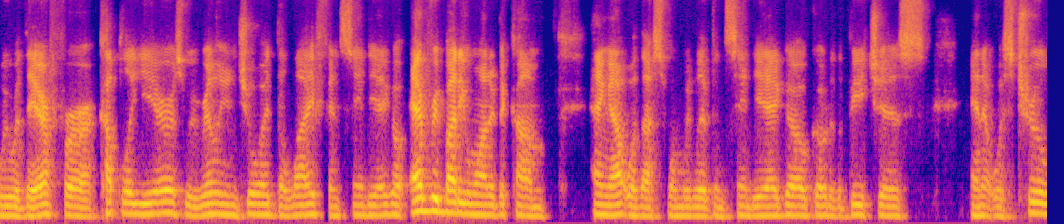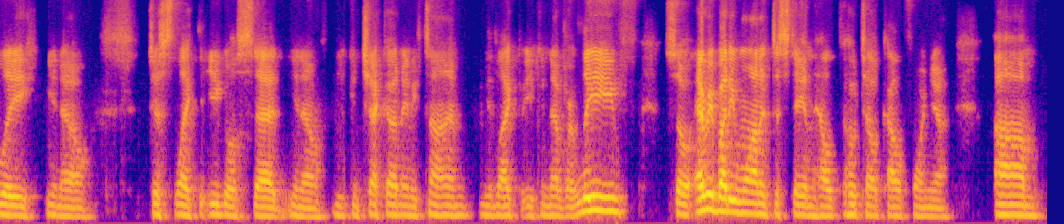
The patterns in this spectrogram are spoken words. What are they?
We were there for a couple of years. We really enjoyed the life in San Diego. Everybody wanted to come hang out with us when we lived in San Diego, go to the beaches. And it was truly, you know, just like the Eagles said, you know, you can check out anytime you like, but you can never leave. So everybody wanted to stay in the Hotel California. Um,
